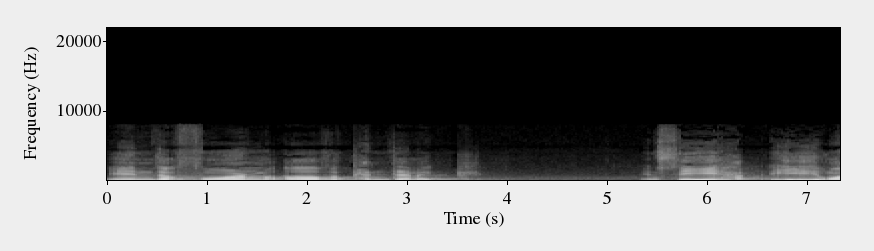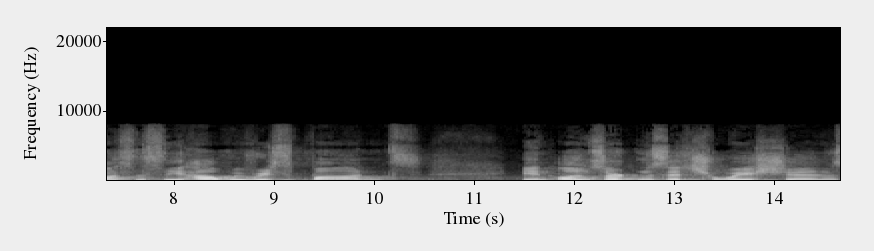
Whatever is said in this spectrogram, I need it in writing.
in the form of a pandemic. And see, He wants to see how we respond in uncertain situations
